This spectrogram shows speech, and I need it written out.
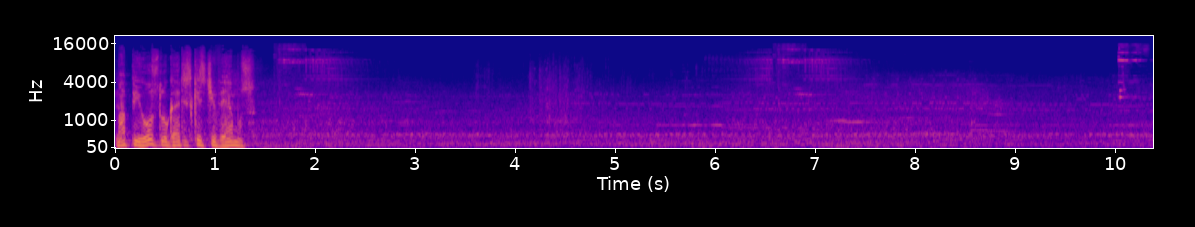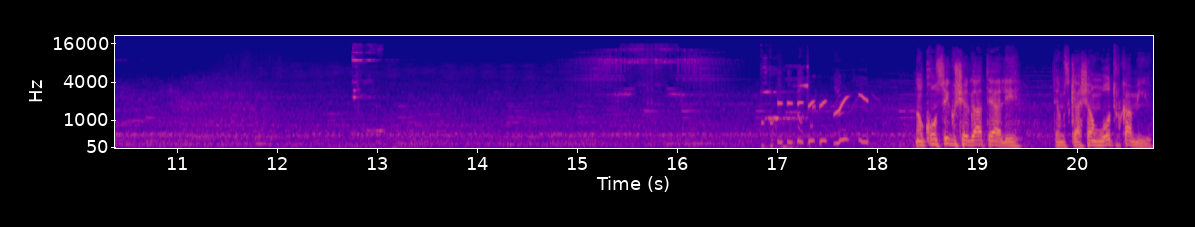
Mapeou os lugares que estivemos. Não consigo chegar até ali. Temos que achar um outro caminho.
